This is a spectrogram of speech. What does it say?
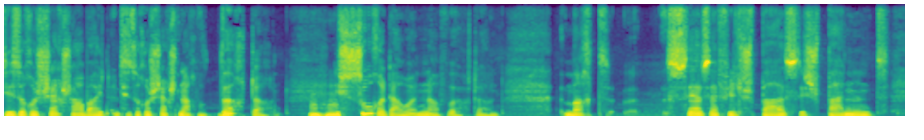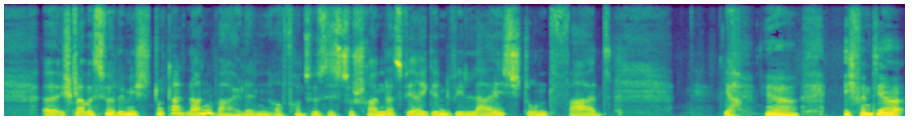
Diese Recherchearbeit, diese Recherche nach Wörtern, mhm. ich suche dauernd nach Wörtern, macht sehr, sehr viel Spaß, ist spannend. Äh, ich glaube, es würde mich total langweilen, auf Französisch zu schreiben. Das wäre irgendwie leicht und fad. Ja. Ja. Ich finde ja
